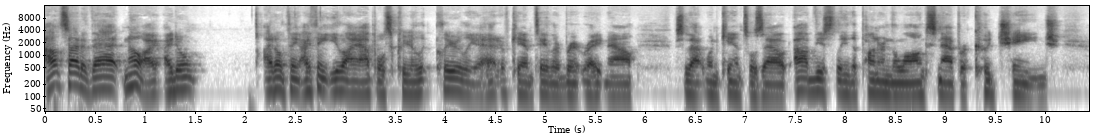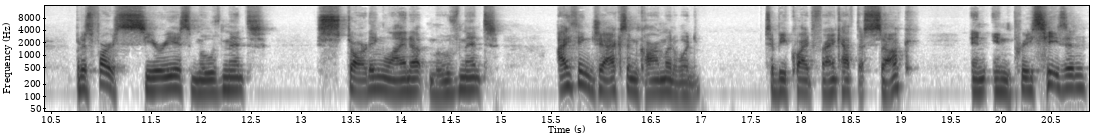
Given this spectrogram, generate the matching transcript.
Outside of that, no, I, I don't. I don't think. I think Eli Apple's clearly clearly ahead of Cam Taylor Britt right now, so that one cancels out. Obviously, the punter and the long snapper could change, but as far as serious movement, starting lineup movement, I think Jackson Carman would, to be quite frank, have to suck in in preseason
